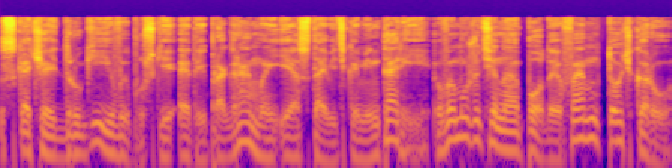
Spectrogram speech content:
Скачать другие выпуски этой программы и оставить комментарии вы можете на podfm.ru.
